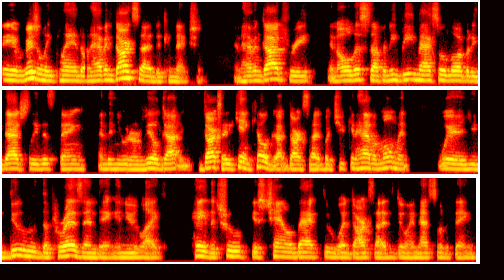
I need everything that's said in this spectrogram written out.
they originally planned on having Darkseid the connection and having Godfrey and all this stuff, and he'd be Maxwell Lord, but he's actually this thing, and then you would reveal God Darkseid. You can't kill God, Darkseid, but you can have a moment where you do the Perez ending, and you're like, hey, the truth gets channeled back through what Darkseid is doing, that sort of thing,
